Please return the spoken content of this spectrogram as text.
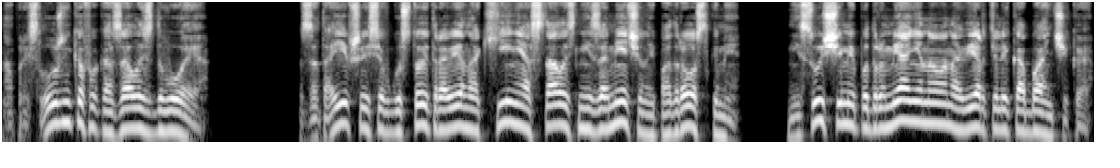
но прислужников оказалось двое. Затаившаяся в густой траве Накхини осталась незамеченной подростками, несущими подрумяненного на вертеле кабанчика.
